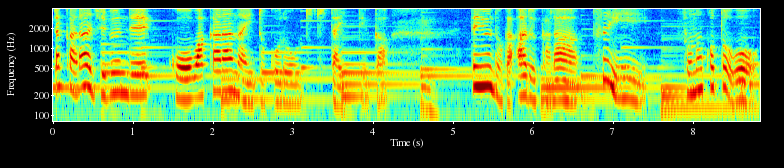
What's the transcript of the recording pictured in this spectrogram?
だから自分でこう分からないところを聞きたいっていうか。うんっていうのがあるからついそのことを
